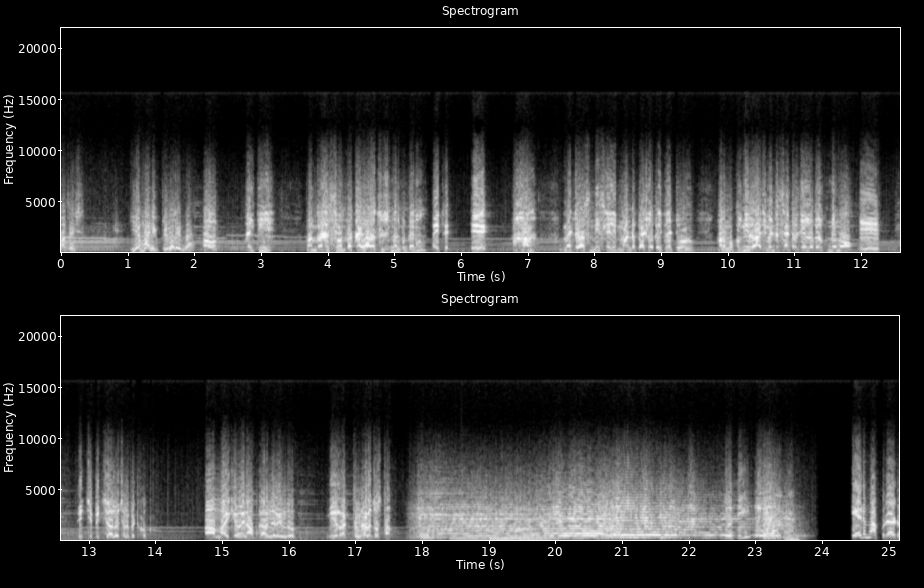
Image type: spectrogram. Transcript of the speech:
రాజేష్ ఈ అమ్మాయి నీకు ప్రియురాలైందా? అవును. అయితే మన రహస్యం అంతా కళ్ళారా చూసిందనుకుంటాను? అయితే ఏ? ఆహా మెడ్రాస్ని తీసుకెళ్ళి మండపేటలో కలిపినట్టు మన ముగ్గురిని రాజమండ్రి సెంట్రల్ జైల్లో కలుపుతుందేమో. మ్మ్. పిచ్చి పిచ్చి ఆలోచన పెట్టుకోకు ఆ అమ్మాయికి ఏమైనా అపకారం జరిగిందో మీ రక్తం కళ్ళ చూస్తాను. జ్యోతి ఏడమా కురాడు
